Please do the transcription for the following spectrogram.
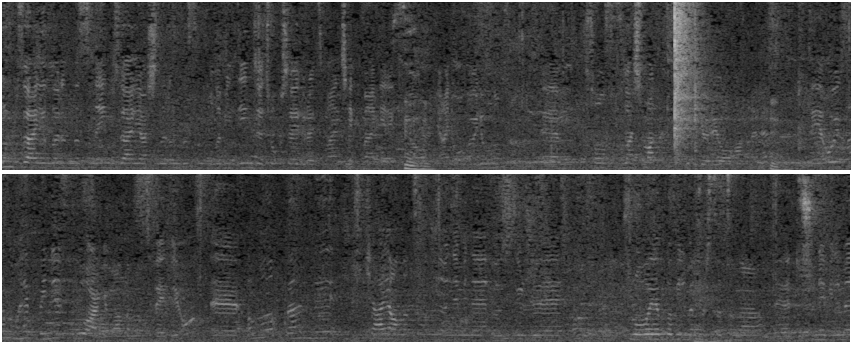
en güzel yıllarındasın, en güzel yaşlarındasın. Olabildiğince çok şey üretmen, çekmen gerekiyor. Yani o böyle onu e, sonsuzlaşmak gibi görüyor o anları. E, o yüzden o hep beni bu argümanla motive ediyor. E, ama ben de hikaye anlatımının önemine, özgürlüğe, prova yapabilme fırsatına, düşünebilme,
